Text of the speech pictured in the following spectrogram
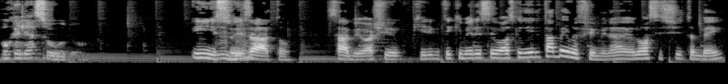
Porque ele é surdo. Isso, uhum. exato. Sabe, eu acho que ele tem que merecer o Oscar e ele tá bem no filme, né? Eu não assisti também,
